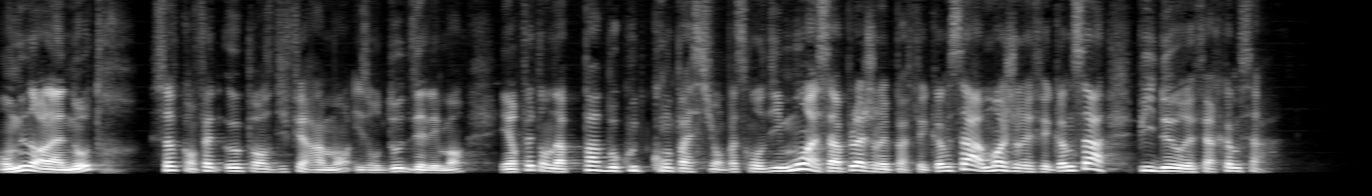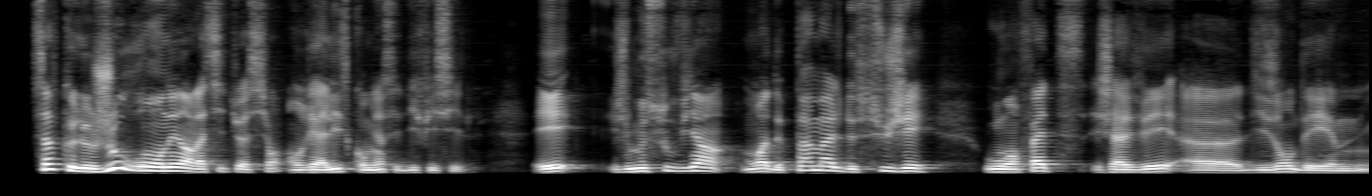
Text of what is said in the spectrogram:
on est dans la nôtre. Sauf qu'en fait, eux pensent différemment, ils ont d'autres éléments. Et en fait, on n'a pas beaucoup de compassion parce qu'on se dit, moi, à sa place, j'aurais pas fait comme ça, moi, j'aurais fait comme ça, puis il devrait faire comme ça. Sauf que le jour où on est dans la situation, on réalise combien c'est difficile. Et je me souviens, moi, de pas mal de sujets où, en fait, j'avais, euh, disons, des, hum,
